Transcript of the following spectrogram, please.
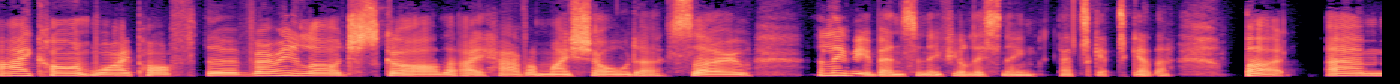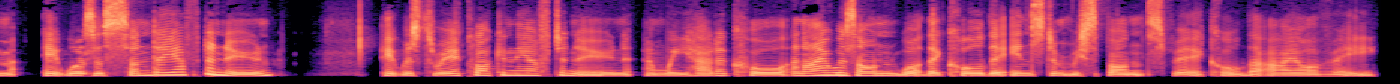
I can't wipe off the very large scar that I have on my shoulder. So, Olivia Benson, if you're listening, let's get together. But um, it was a Sunday afternoon. It was three o'clock in the afternoon, and we had a call. And I was on what they call the instant response vehicle, the IRV.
